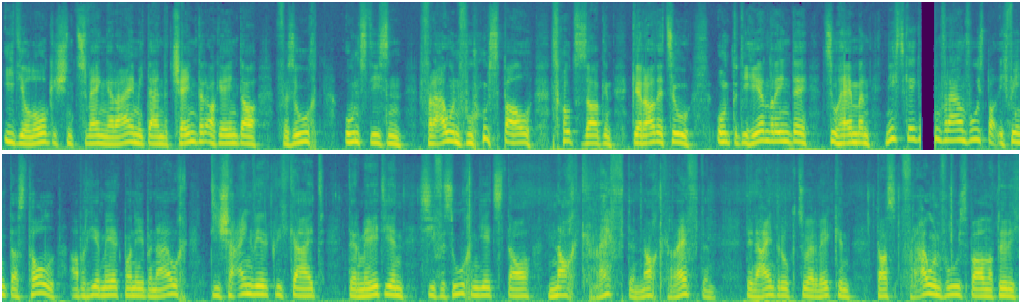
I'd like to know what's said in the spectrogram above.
ideologischen Zwängerei, mit einer Gender-Agenda versucht, uns diesen Frauenfußball sozusagen geradezu unter die Hirnrinde zu hämmern. Nichts gegen Frauenfußball, ich finde das toll, aber hier merkt man eben auch die Scheinwirklichkeit der Medien. Sie versuchen jetzt da nach Kräften, nach Kräften den Eindruck zu erwecken, dass Frauenfußball natürlich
